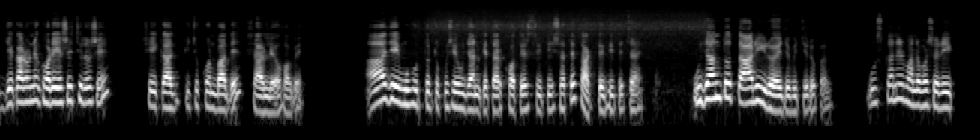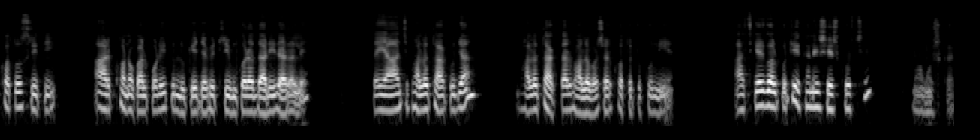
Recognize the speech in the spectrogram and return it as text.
যে কারণে ঘরে এসেছিল সে, সেই কাজ কিছুক্ষণ বাদে সারলেও হবে। আজ এই মুহূর্তটুকু সে উজানকে তার ক্ষতের স্মৃতির সাথে থাকতে দিতে চায়। উজান তো তারই রয়ে যাবে চিরকাল। মুস্কানের ভালোবাসার এই ক্ষত স্মৃতি আর ক্ষণকাল পরেই তো লুকিয়ে যাবে ট্রিম করা দাড়ির আড়ালে। তাই আজ ভালো থাক উজান, ভালো থাক তার ভালোবাসার ক্ষতটুকু নিয়ে। আজকের গল্পটি এখানে শেষ করছি। নমস্কার।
